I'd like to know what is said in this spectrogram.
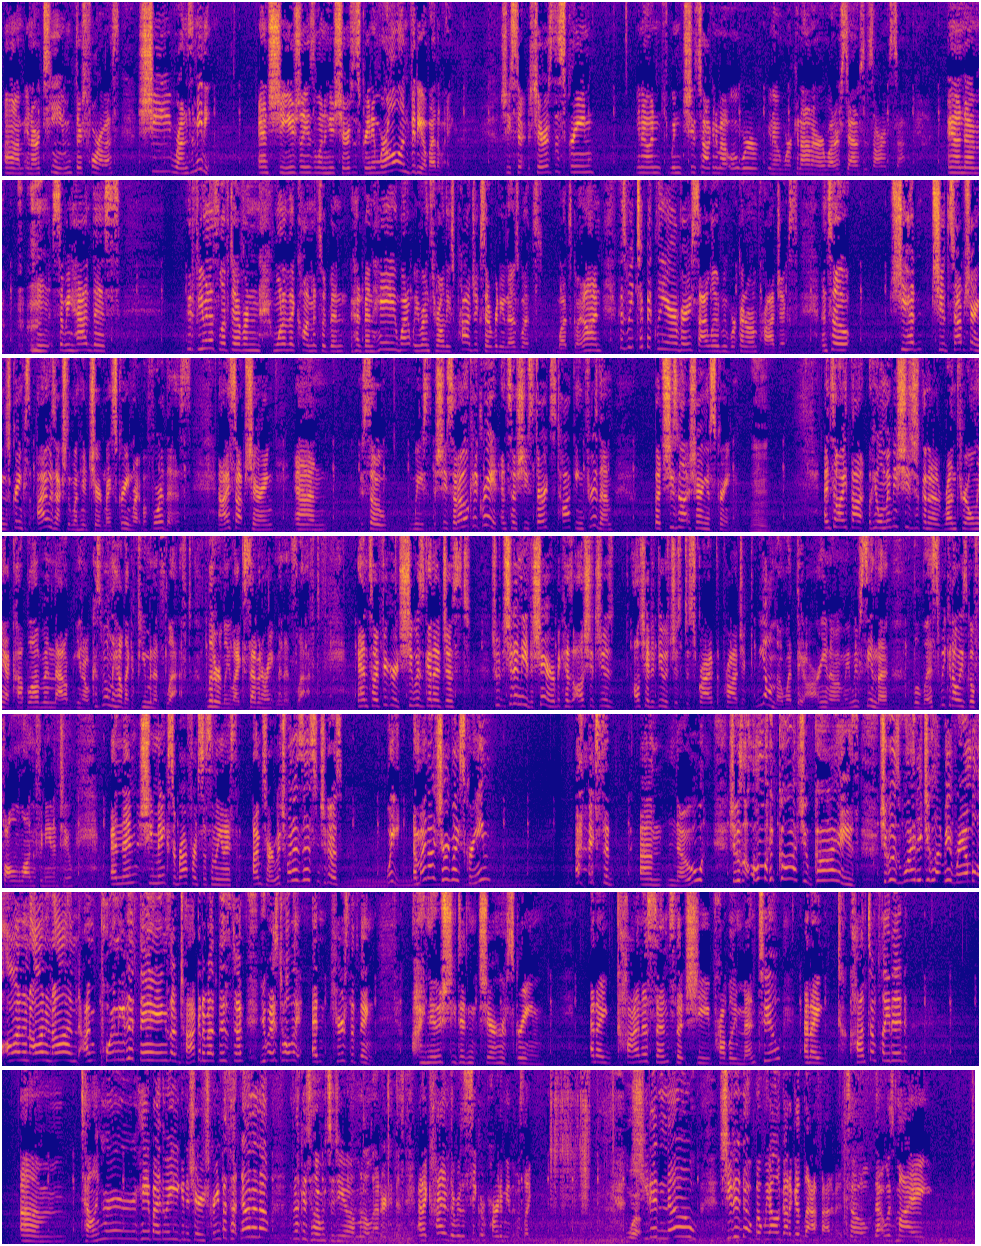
um, in our team. There's four of us. She runs the meeting, and she usually is the one who shares the screen. And we're all on video, by the way. She shares the screen, you know, and when she's talking about what we're, you know, working on or what our statuses are and stuff. And um, so we had this. We had a few minutes left over, and one of the comments had been had been, "Hey, why don't we run through all these projects? So everybody knows what's what's going on." Because we typically are very siloed. We work on our own projects, and so she had she had stopped sharing the screen because I was actually the one who'd shared my screen right before this, and I stopped sharing, and so we she said, oh, "Okay, great," and so she starts talking through them, but she's not sharing a screen. Mm. And so I thought, okay, well, maybe she's just going to run through only a couple of them, and that'll, you know, because we only had like a few minutes left, literally like seven or eight minutes left. And so I figured she was going to just, she, she didn't need to share because all she choose, all she had to do is just describe the project. We all know what they are, you know. I mean, we've seen the the list. We could always go follow along if we needed to. And then she makes a reference to something, and I said, "I'm sorry, which one is this?" And she goes, "Wait, am I not sharing my screen?" And I said, um, no. She goes, oh my gosh, you guys. She goes, why did you let me ramble on and on and on? I'm pointing to things. I'm talking about this stuff. You guys told me. And here's the thing. I knew she didn't share her screen. And I kind of sensed that she probably meant to. And I t- contemplated, um, telling her, hey, by the way, you're going to share your screen. But I thought, no, no, no. I'm not going to tell her what to do. I'm going to let her do this. And I kind of, there was a secret part of me that was like, she didn't know. She didn't know, but we all got a good laugh out of it. So that was my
